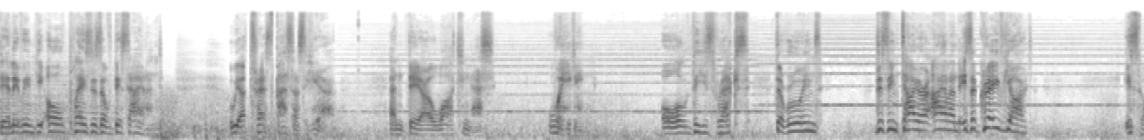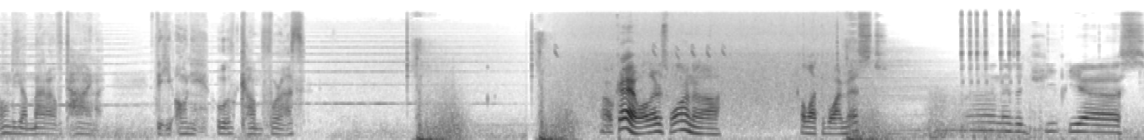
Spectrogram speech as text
They live in the old places of this island. We are trespassers here, and they are watching us, waiting. All these wrecks, the ruins, this entire island is a graveyard. It's only a matter of time. The Oni will come for us. Okay, well there's one uh, collectible I missed. And there's a GPS.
